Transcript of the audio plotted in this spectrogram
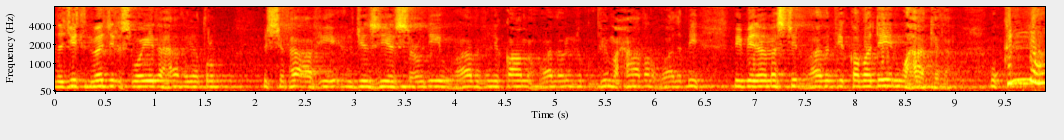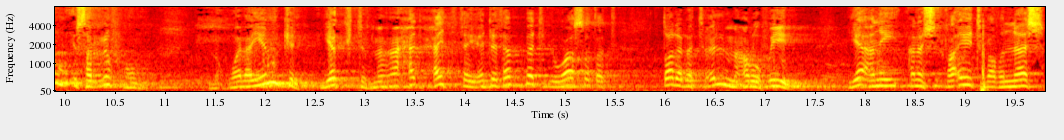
اذا جيت المجلس وإذا هذا يطلب بالشفاعة في الجنسية السعودية وهذا في الإقامة وهذا في محاضره وهذا في بناء مسجد وهذا في قضى دين وهكذا. وكلهم يصرفهم. ولا يمكن يكتب مع أحد حتى يتثبت بواسطة طلبة علم معروفين. يعني أنا رأيت بعض الناس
